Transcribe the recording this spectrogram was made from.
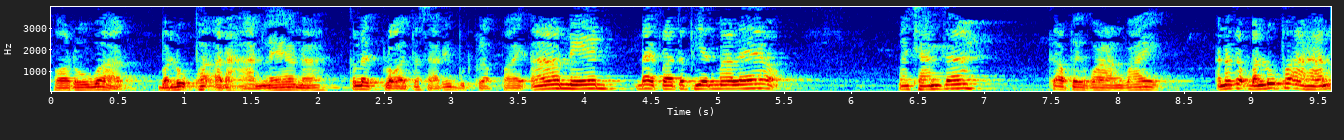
พอรู้ว่าบรรลุพระอรหันต์แล้วนะก็เลยปล่อยภาษาริบุตรกลับไปอ้าวเนน ได้ปลาตะเพียนมาแล้ว มาฉันซะก็ไปวางไว้ อันนั้นก็บรรลุพระอรหันต์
